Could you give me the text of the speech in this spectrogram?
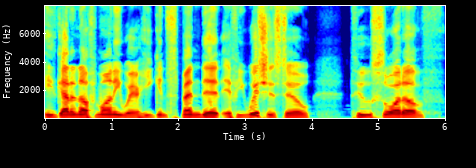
He's got enough money where he can spend it if he wishes to, to sort of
